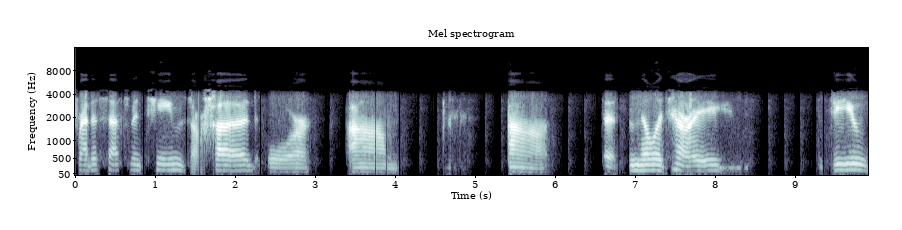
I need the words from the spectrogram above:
threat assessment teams or HUD or um, uh, military? Do you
